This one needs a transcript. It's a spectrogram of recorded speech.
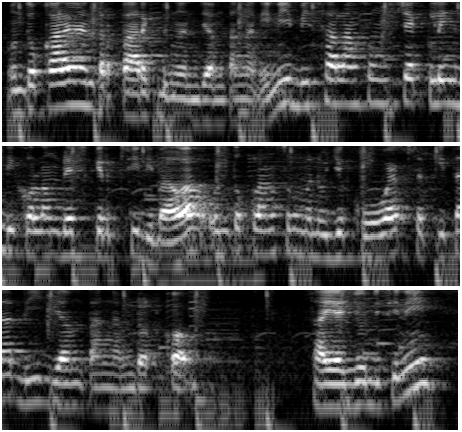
Untuk kalian yang tertarik dengan jam tangan ini bisa langsung cek link di kolom deskripsi di bawah untuk langsung menuju ke website kita di jamtangan.com. Saya Jo di sini.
